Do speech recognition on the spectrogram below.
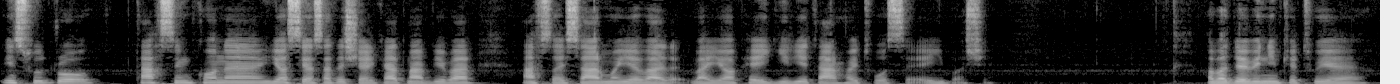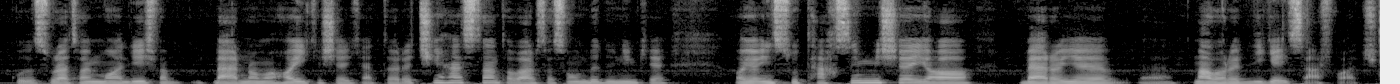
این سود رو تقسیم کنه یا سیاست شرکت مبنی بر افزایش سرمایه و, و یا پیگیری طرحهای توسعه ای باشه. و بعد ببینیم که توی صورت های مالیش و برنامه هایی که شرکت داره چی هستن تا بر اساس اون بدونیم که آیا این سود تقسیم میشه یا برای موارد دیگه ای صرف خواهد شد؟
